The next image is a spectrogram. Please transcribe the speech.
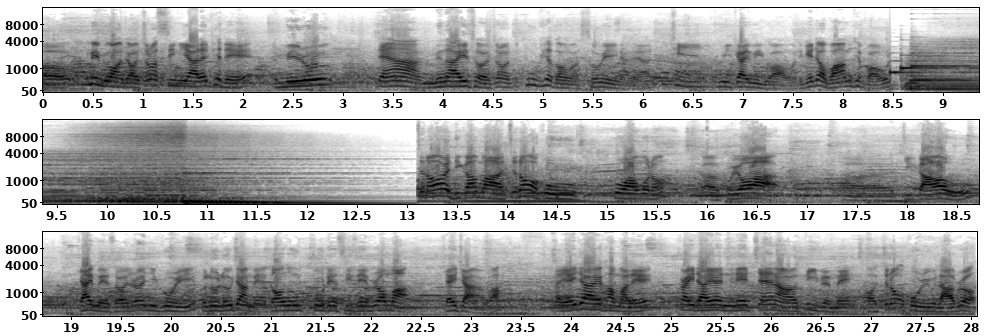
ဟိုဥနေပြောအောင်ကြောင့်ကျွန်တော်စီနီယာလည်းဖြစ်တယ်အမေတို့တန်းကမင်းသားကြီးဆိုတော့ကျွန်တော်တစ်ခုဖြစ်သွားမှာစိုးရိမ်နေတာဗျာထီမိကိုက်မိသွားပါတကယ်ကြောင့်ဘာမှမဖြစ်ပါဘူးကျွန်တော်ဒီကားမှာကျွန်တော်ကိုကိုအောင်ပေါ့နော်အဲကိုရောကအဲဒီကားကိုရိုက်မယ်ဆိုတော့ကျွန်တော်ညီကိုကြီးဘယ်လိုလုပ်ကြမလဲအကောင်းဆုံးကြိုတင်စီစဉ်ပြီးတော့မှရိုက်ကြတာပါအဲရိုက်ကြတဲ့အခါမှာလည်း character ရဲ့နည်းနည်းကျန်းတာတော့သိပေမဲ့ဟောကျွန်တော်အကိုတွေကိုလာပြီးတော့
